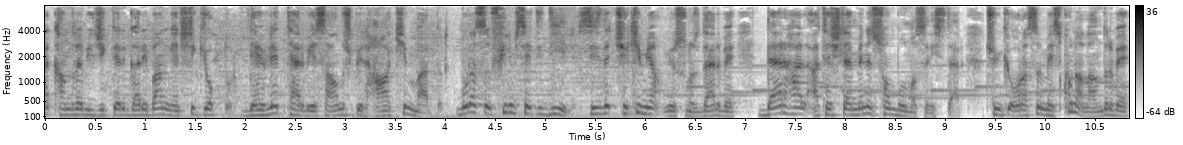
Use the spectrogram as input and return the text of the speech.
karşılarında kandırabilecekleri gariban gençlik yoktur. Devlet terbiyesi almış bir hakim vardır. Burası film seti değil, siz de çekim yapmıyorsunuz der ve derhal ateşlenmenin son bulmasını ister. Çünkü orası meskun alandır ve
